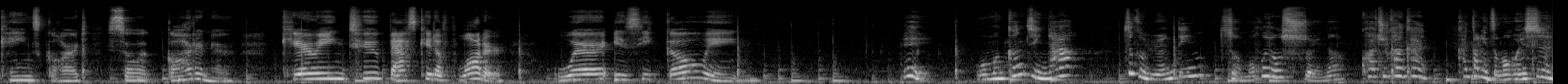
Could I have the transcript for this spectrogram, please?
king's guard saw a gardener carrying two baskets of water. Where is he going? 嘿，我们跟紧他。 这个园丁怎么会有水呢？快去看看，看到底怎么回事。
